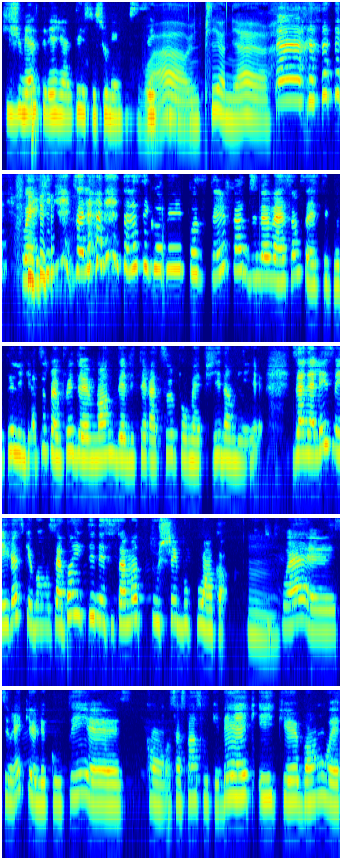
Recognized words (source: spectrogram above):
qui jumellent télé-réalité et sociolinguistique. Wow, une pionnière. oui, ça, a, ça a ses côtés positifs hein, d'innovation, ça a ses côtés négatifs, un peu de manque de littérature pour m'appuyer dans mes euh, analyses, mais il reste que bon, ça n'a pas été nécessairement touché beaucoup encore. Hmm. Toutefois, euh, c'est vrai que le côté euh, qu'on, ça se passe au Québec et que bon, euh,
